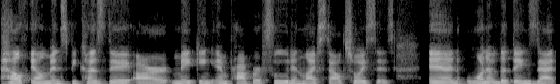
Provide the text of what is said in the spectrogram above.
health ailments because they are making improper food and lifestyle choices. And one of the things that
